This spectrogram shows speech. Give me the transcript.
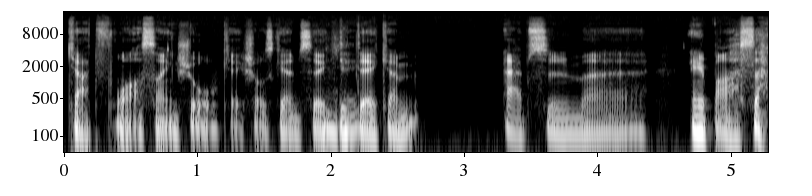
4 fois en 5 jours, quelque chose comme ça, qui était comme absolument impensable,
